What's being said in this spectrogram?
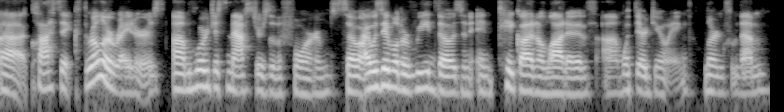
uh, classic thriller writers um, who are just masters of the form. So I was able to read those and, and take on a lot of um, what they're doing, learn from them.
